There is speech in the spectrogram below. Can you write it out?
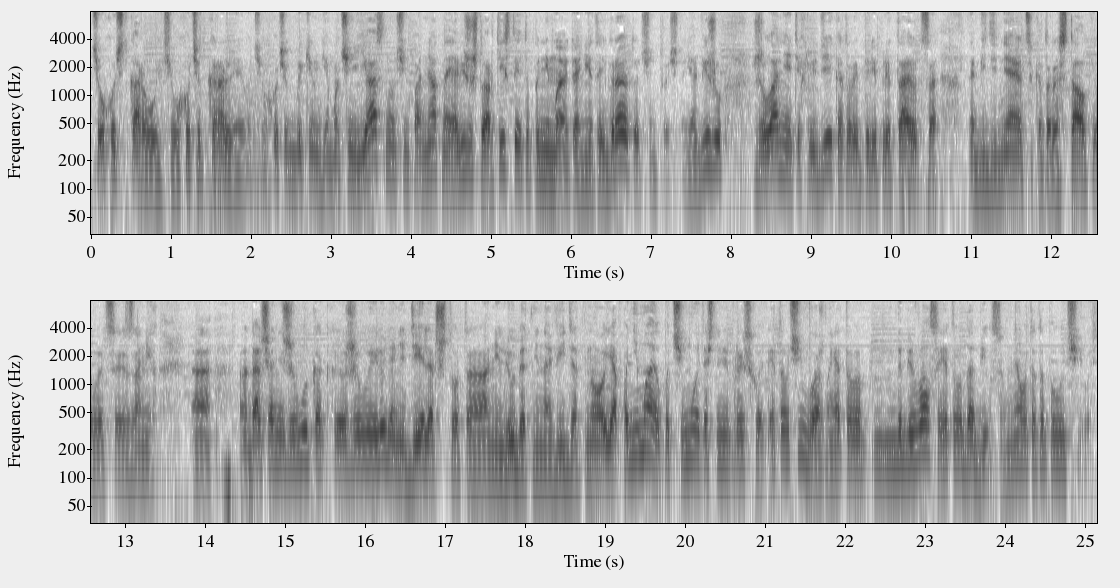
чего хочет король, чего хочет королева, чего хочет Бекингем. Очень ясно, очень понятно. Я вижу, что артисты это понимают, и они это играют очень точно. Я вижу желание этих людей, которые переплетаются, объединяются, которые сталкиваются из-за них. Э, дальше они живут как живые люди, они делят что-то, они любят, ненавидят. Но я понимаю, почему это с ними происходит. Это очень важно. Я этого добивался, я этого добился. У меня вот это получилось.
